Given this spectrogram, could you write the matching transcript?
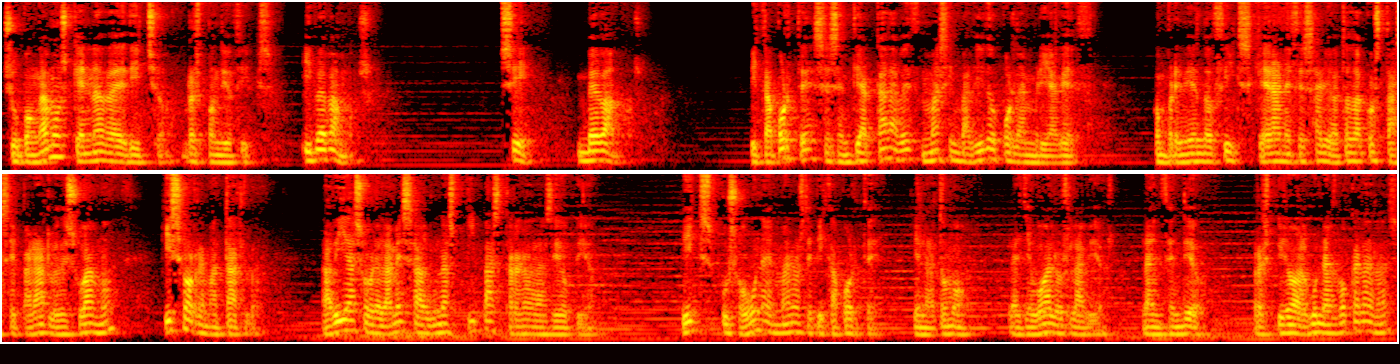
Supongamos que nada he dicho, respondió Fix, y bebamos. Sí, bebamos. Picaporte se sentía cada vez más invadido por la embriaguez. Comprendiendo Fix que era necesario a toda costa separarlo de su amo, quiso rematarlo. Había sobre la mesa algunas pipas cargadas de opio. Fix puso una en manos de Picaporte, quien la tomó, la llevó a los labios, la encendió, respiró algunas bocanadas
